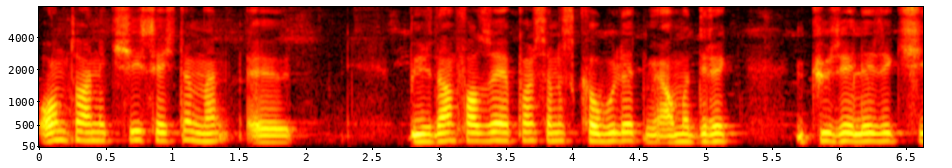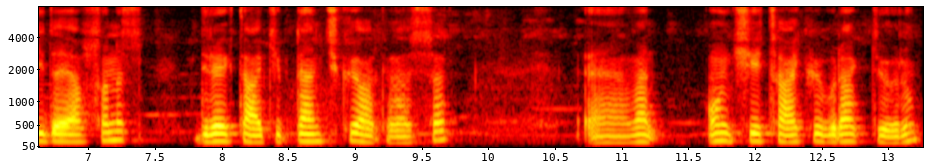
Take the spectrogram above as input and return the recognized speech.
10 tane kişiyi seçtim ben. E, birden fazla yaparsanız kabul etmiyor ama direkt 250 kişiyi de yapsanız direkt takipten çıkıyor arkadaşlar. E, ben 10 kişiyi takibi bırak diyorum.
